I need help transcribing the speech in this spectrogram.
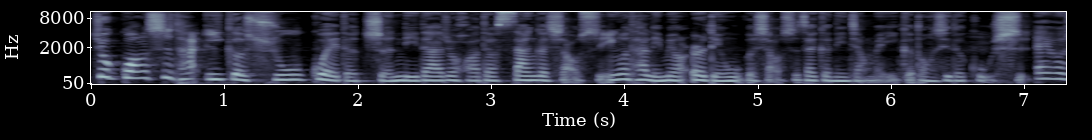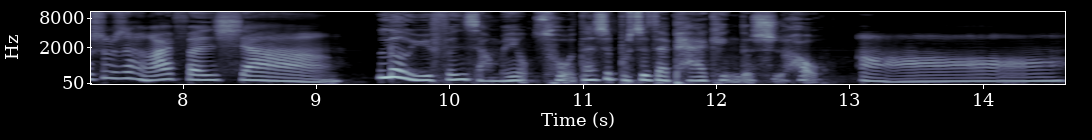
就光是他一个书柜的整理，大概就花掉三个小时，因为它里面有二点五个小时在跟你讲每一个东西的故事。哎，我是不是很爱分享？乐于分享没有错，但是不是在 packing 的时候哦。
